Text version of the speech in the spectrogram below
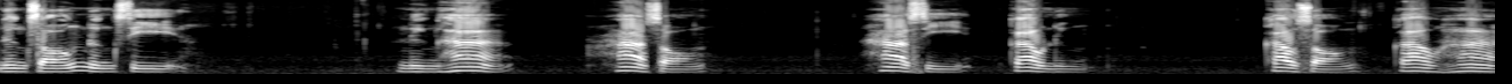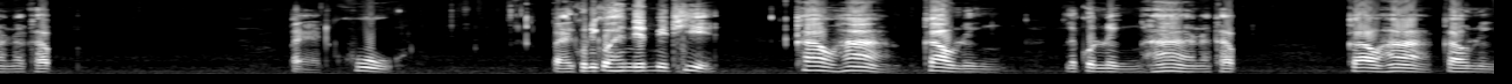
หนึ่งสองหนึ่งสี่หนึ่งห้าห้าสองห้าสี่เก้าหนึ่งเก้าสองเก้าห้านะครับแปดคู่แปดคู่นี้ก็ให้เน้นไปที่ เก้าห้าเก้าหนึ่งแล้วก็หนึ่งห้านะครับเก้าห้าเก้าหนึ่ง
